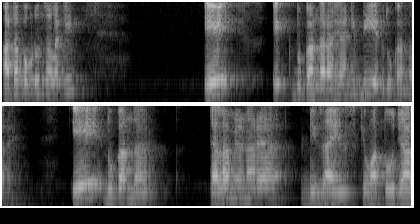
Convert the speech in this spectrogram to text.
आता पकडून चाला की ए एक दुकानदार आहे आणि बी एक दुकानदार आहे. ए दुकानदार त्याला मिळणाऱ्या डिझाईन्स किंवा तो ज्या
